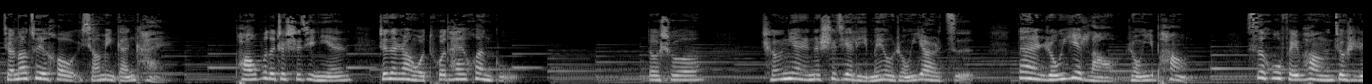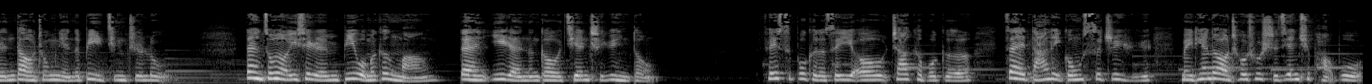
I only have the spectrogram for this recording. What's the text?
讲到最后，小敏感慨。跑步的这十几年，真的让我脱胎换骨。都说，成年人的世界里没有容易二字，但容易老，容易胖，似乎肥胖就是人到中年的必经之路。但总有一些人比我们更忙，但依然能够坚持运动。Facebook 的 CEO 扎克伯格在打理公司之余，每天都要抽出时间去跑步，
